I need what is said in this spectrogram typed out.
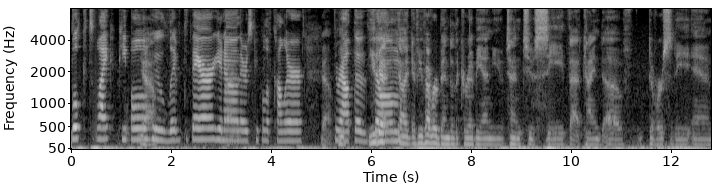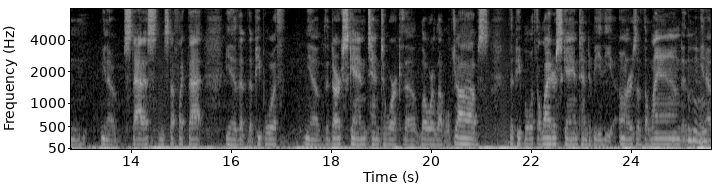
looked like people Yeah. who lived there you know there's people of color Yeah. throughout the you, you film get like if you've ever been to the Caribbean, you tend to see that kind of diversity in you know status and stuff like that. You know the the people with you know the dark skin tend to work the lower level jobs. The people with the lighter skin tend to be the owners of the land and Mm-hmm. you know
